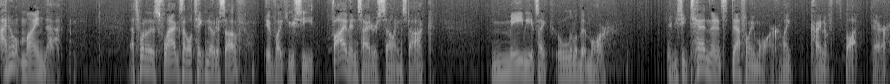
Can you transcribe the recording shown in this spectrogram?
I don't mind that. That's one of those flags that I'll take notice of. If like you see five insiders selling stock, maybe it's like a little bit more. If you see 10, then it's definitely more. Like kind of thought there.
